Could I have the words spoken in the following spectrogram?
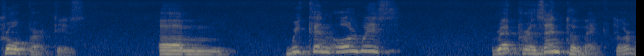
properties, um, we can always represent a vector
